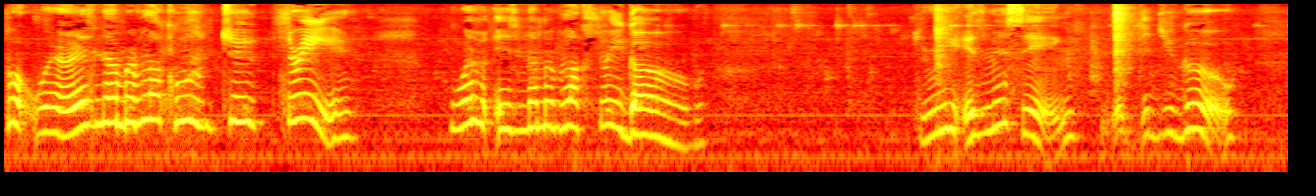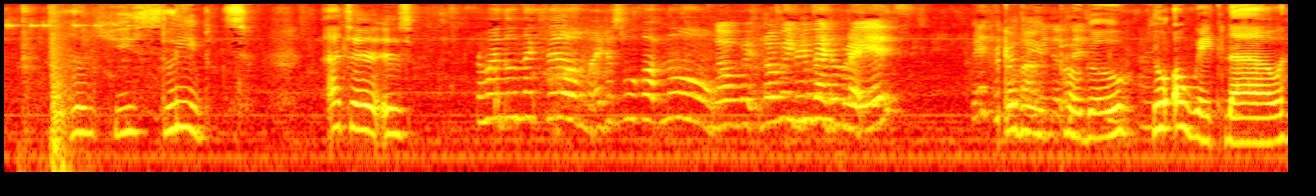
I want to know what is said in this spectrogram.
But where is number block one, two, three? Where is number block three go? Three is missing. Where did you go? And he sleeps. Etta is. No, I don't like film. I just woke up. No. No, we, no, we do Prinze, it, Prinze. Prinze, Goody Pogo. You're awake now.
